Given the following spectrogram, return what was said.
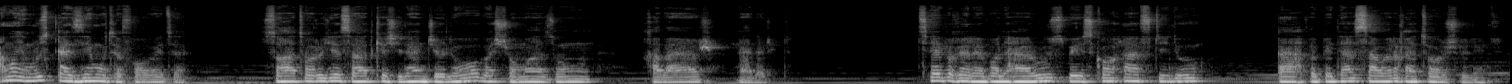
اما امروز قضیه متفاوته. ساعت ها رو یه ساعت کشیدن جلو و شما از اون خبر ندارید. طبق روال هر روز به ایستگاه رفتید و قهوه به دست سوار قطار شدید.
